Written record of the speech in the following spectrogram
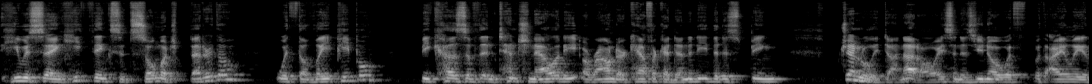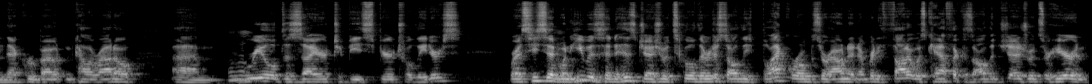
he was saying he thinks it's so much better though with the lay people because of the intentionality around our Catholic identity that is being generally done, not always. And as you know, with with Eiley and that group out in Colorado, um, mm-hmm. real desire to be spiritual leaders. Whereas he said when he was at his Jesuit school, there were just all these black robes around, and everybody thought it was Catholic because all the Jesuits are here. And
